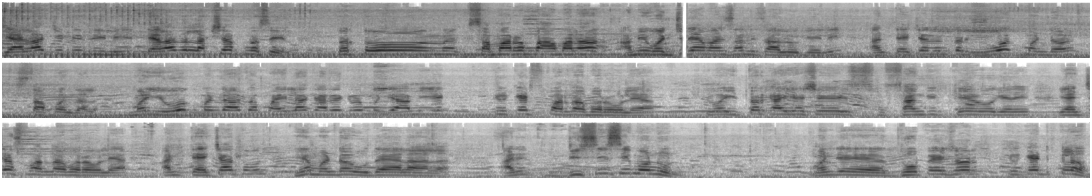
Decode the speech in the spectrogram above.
ज्याला चिठी दिली त्याला जर लक्षात नसेल तर तो समारंभ आम्हाला आम्ही वंचित माणसांनी चालू केली आणि त्याच्यानंतर युवक मंडळ स्थापन झालं. मग युवक मंडळाचा पहिला कार्यक्रम म्हणजे आम्ही एक क्रिकेट स्पर्धा भरवल्या. किंवा इतर काही असे सांघिक खेळ वगैरे यांच्या स्पर्धा भरवल्या आणि त्याच्यातून हे मंडळ उदयाला आलं. आणि डी सी सी म्हणून म्हणजे धोपेश्वर क्रिकेट क्लब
